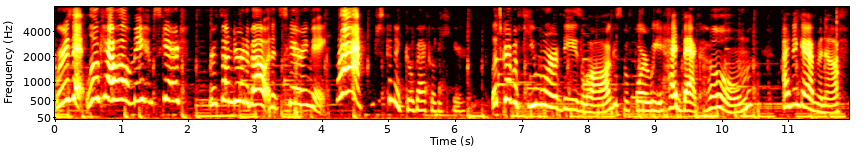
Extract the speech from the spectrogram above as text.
Where is it? Luke, how help me. I'm scared. You're thundering about and it's scaring me. Ah! I'm just gonna go back over here. Let's grab a few more of these logs before we head back home. I think I have enough.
